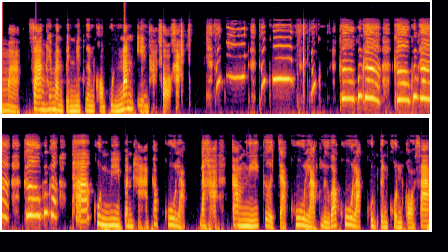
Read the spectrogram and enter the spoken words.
ำมาสร้างให้มันเป็นเม็ดเงินของคุณนั่นเองค่ะต่อค่ะ ขอบคุณค่ะขอบคุณค่ะขอบคุณค่ะ ถ้าคุณมีปัญหากับคู่รักนะคะกรรมนี้เกิดจากคู่รักหรือว่าคู่รักคุณเป็นคนก่อสร้าง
